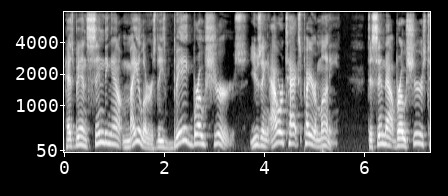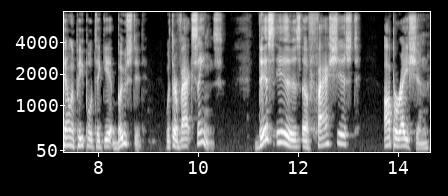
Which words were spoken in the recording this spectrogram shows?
has been sending out mailers, these big brochures, using our taxpayer money to send out brochures telling people to get boosted with their vaccines. This is a fascist operation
